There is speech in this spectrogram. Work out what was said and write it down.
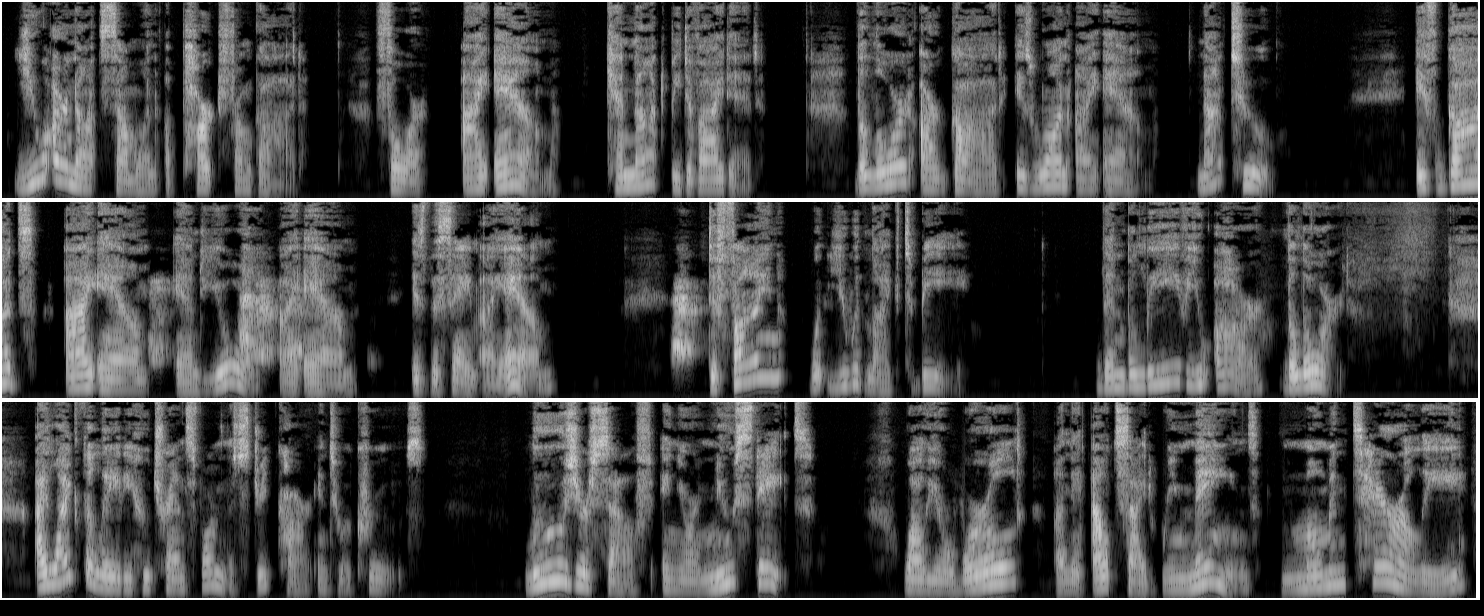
You are not someone apart from God, for I am cannot be divided. The Lord our God is one I am, not two. If God's I am and your I am is the same I am, define what you would like to be, then believe you are the Lord. I like the lady who transformed the streetcar into a cruise. Lose yourself in your new state while your world on the outside remains momentarily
